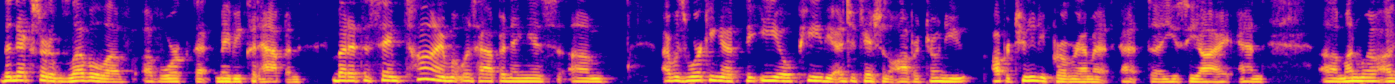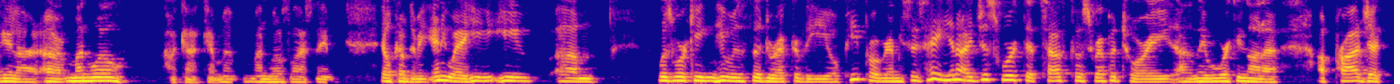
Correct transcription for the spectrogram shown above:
the next sort of level of, of work that maybe could happen. But at the same time, what was happening is um, I was working at the EOP, the Educational Opportunity opportunity program at at uh, UCI, and uh, Manuel Aguilar, uh, Manuel, I can't, can't Manuel's last name. It'll come to me anyway. He he um, was working. He was the director of the EOP program. He says, "Hey, you know, I just worked at South Coast Repertory, and they were working on a a project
